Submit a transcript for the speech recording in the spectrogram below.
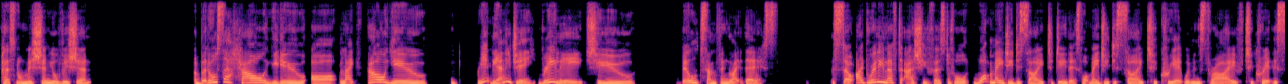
personal mission, your vision, but also how you are like, how you create the energy really to build something like this. So I'd really love to ask you, first of all, what made you decide to do this? What made you decide to create Women's Thrive, to create this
